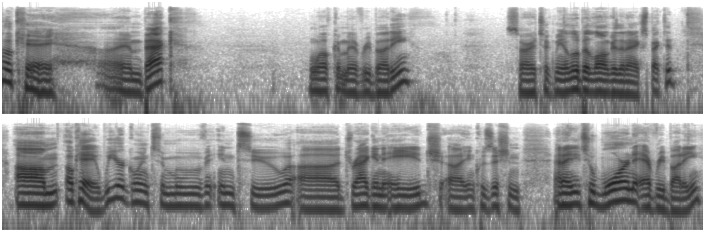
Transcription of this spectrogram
Okay, I am back. Welcome, everybody. Sorry, it took me a little bit longer than I expected. Um, okay, we are going to move into uh, Dragon Age uh, Inquisition, and I need to warn everybody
